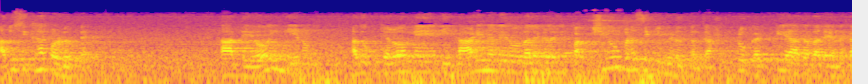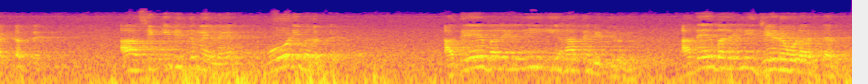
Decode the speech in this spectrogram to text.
ಅದು ಸಿಕ್ಕಾಕೊಳ್ಳುತ್ತೆ. ಆತೆಯೋ ಇನ್ನೇನು. ಅದು ಕೆಲವೊಮ್ಮೆ ಈ ಕಾಡಿನಲ್ಲಿರುವ ಬಲೆಗಳಲ್ಲಿ ಪಕ್ಷಿಯೂ ಕೂಡ ಸಿಕ್ಕಿ ಬೀಳುತ್ತಂತೆ ಅಷ್ಟು ಗಟ್ಟಿಯಾದ ಬಲೆಯನ್ನು ಕಟ್ಟುತ್ತೆ. ಆ ಸಿಕ್ಕಿ ಬಿದ್ದ ಮೇಲೆ ಓಡಿ ಬರುತ್ತೆ. ಅದೇ ಬಲೆಯಲ್ಲಿ ಈ ಹಾತೆ ಬಿದ್ದಿರುವುದು. ಅದೇ ಬಲೆಯಲ್ಲಿ ಜೇಡ ಓಡಾಡ್ತಾ ಇರುತ್ತೆ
